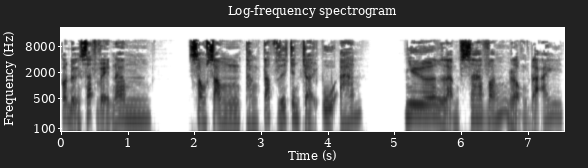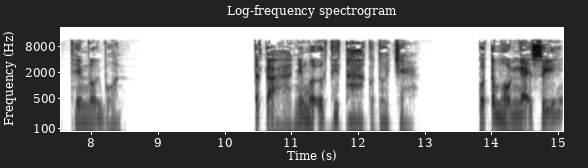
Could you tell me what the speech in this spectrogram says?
Con đường sắt về Nam song song thẳng tắp dưới chân trời u ám, như làm xa vắng rộng rãi thêm nỗi buồn. Tất cả những mơ ước thiết tha của tuổi trẻ, của tâm hồn nghệ sĩ,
